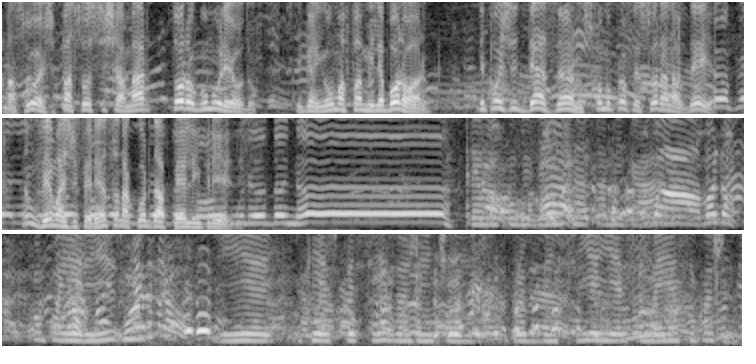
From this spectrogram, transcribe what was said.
mas hoje passou a se chamar Torogu Mureudo e ganhou uma família Bororo. Depois de 10 anos como professora na aldeia, não vê mais diferença na cor da pele entre eles. Tem uma convivência amigável, companheirismo e o que eles precisam a gente providencia e eles também é assim com a gente.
